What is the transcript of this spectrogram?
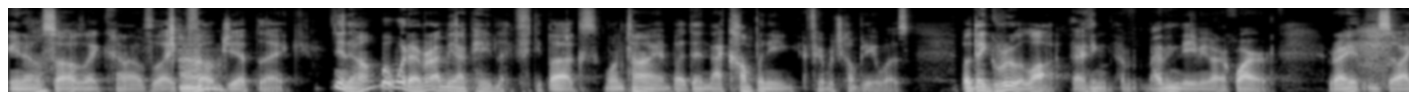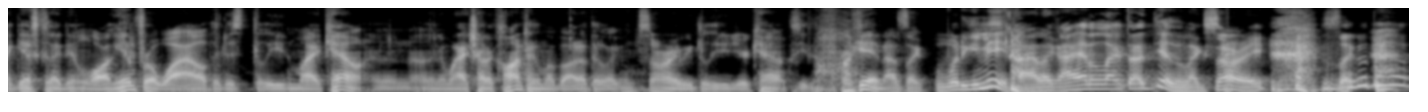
You know, so I was like, kind of like Oh. felt gypped, like you know, but whatever. I mean, I paid like 50 bucks one time, but then that company, I forget which company it was, but they grew a lot. I think um, I think they even got acquired right? And so I guess because I didn't log in for a while, they just deleted my account. And then, and then when I try to contact them about it, they're like, "I'm sorry, we deleted your account because you don't log in." I was like, well, "What do you mean?" I like I had a lifetime deal. They're like, "Sorry." It's like what the hell,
